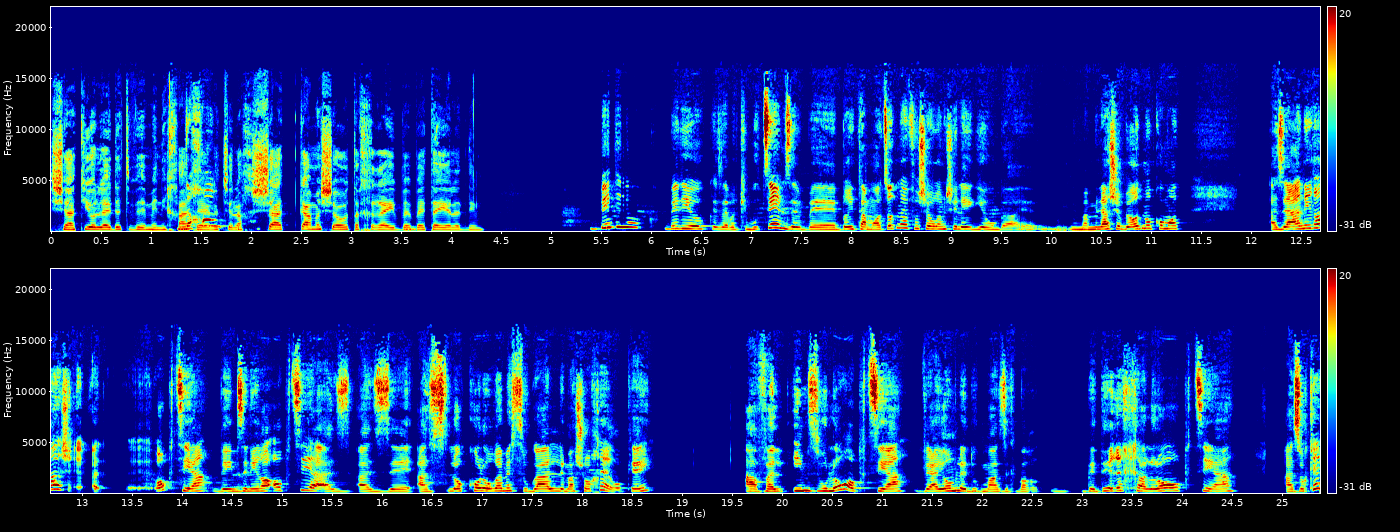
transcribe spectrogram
שאת יולדת ומניחה נכון. את הילד שלך שעת כמה שעות אחרי בבית הילדים. בדיוק, בדיוק, זה בקיבוצים, זה בברית המועצות מאיפה שההורים שלי הגיעו, ב- אני מאמינה שבעוד מקומות. אז זה היה נראה ש... אופציה, ואם זה נראה אופציה אז, אז, אז לא כל הורה מסוגל למשהו אחר, אוקיי? אבל אם זו לא אופציה, והיום לדוגמה זה כבר בדרך כלל לא אופציה, אז אוקיי,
